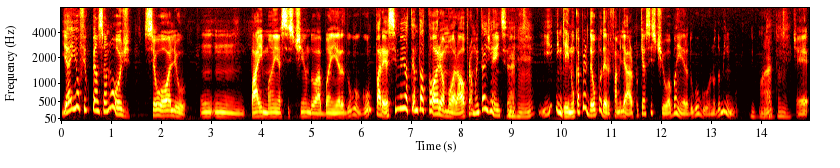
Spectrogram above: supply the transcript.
E aí eu fico pensando hoje, se eu olho um, um pai e mãe assistindo a banheira do Gugu, parece meio atentatório à moral para muita gente, né? Uhum. E ninguém nunca perdeu o poder familiar porque assistiu a banheira do Gugu no domingo. não é? Exatamente. É,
